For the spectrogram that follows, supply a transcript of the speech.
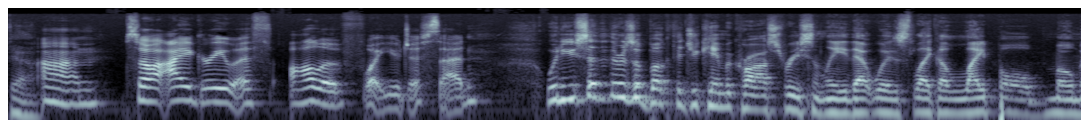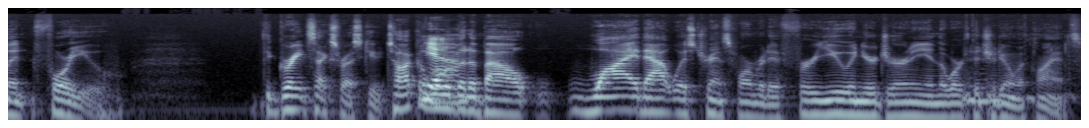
Yeah. Um, so I agree with all of what you just said. When you said that there was a book that you came across recently that was like a light bulb moment for you, The Great Sex Rescue. Talk a Yeah. little bit about why that was transformative for you and your journey and the work that Mm-hmm. you're doing with clients.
